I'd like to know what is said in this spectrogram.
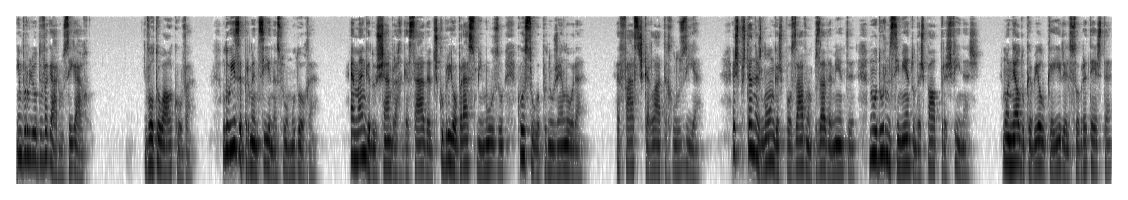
embrulhou devagar um cigarro. Voltou à alcova. Luísa permanecia na sua mudorra. A manga do chambre arregaçada descobria o braço mimoso com a sua penugem loura. A face escarlate reluzia. As pestanas longas pousavam pesadamente no adormecimento das pálpebras finas. Um anel do cabelo caíra-lhe sobre a testa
